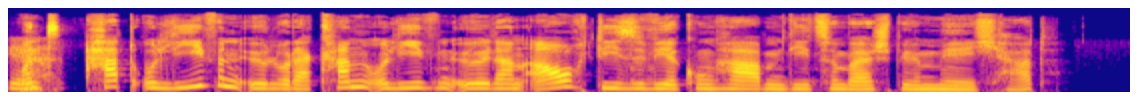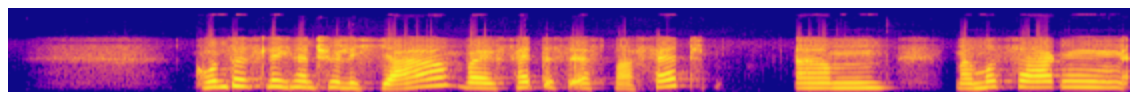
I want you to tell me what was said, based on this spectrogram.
Ja. Und hat Olivenöl oder kann Olivenöl dann auch diese Wirkung haben, die zum Beispiel Milch hat? Grundsätzlich natürlich ja, weil Fett ist erstmal Fett ähm, man muss sagen,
